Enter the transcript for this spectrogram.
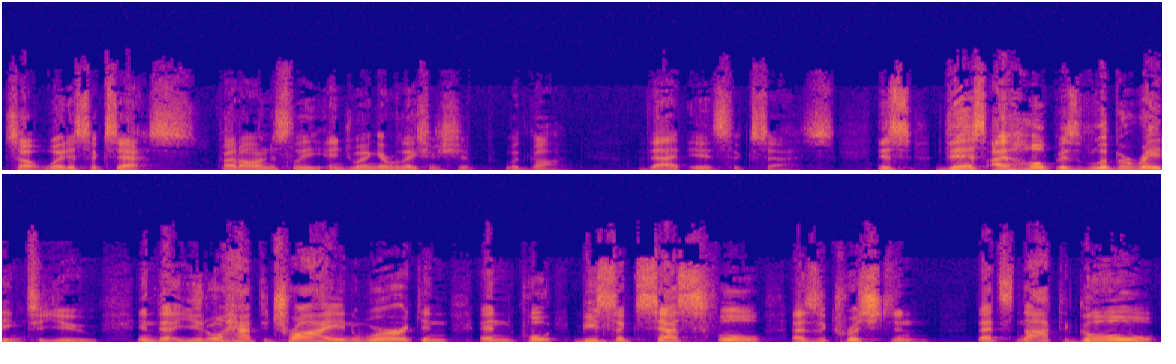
So, what is success? Quite honestly, enjoying a relationship with God. That is success. This, this, I hope, is liberating to you in that you don't have to try and work and, and, quote, be successful as a Christian. That's not the goal.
